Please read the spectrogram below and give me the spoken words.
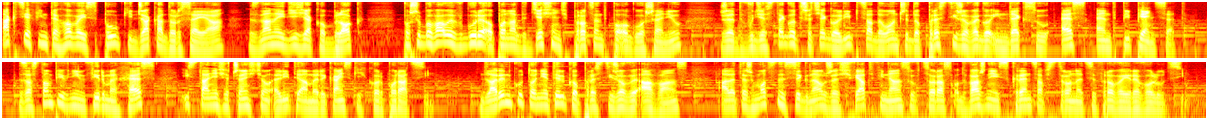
Akcje fintechowej spółki Jacka Dorseya, znanej dziś jako Block, poszybowały w górę o ponad 10% po ogłoszeniu, że 23 lipca dołączy do prestiżowego indeksu S&P 500. Zastąpi w nim firmę Hess i stanie się częścią elity amerykańskich korporacji. Dla rynku to nie tylko prestiżowy awans, ale też mocny sygnał, że świat finansów coraz odważniej skręca w stronę cyfrowej rewolucji.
